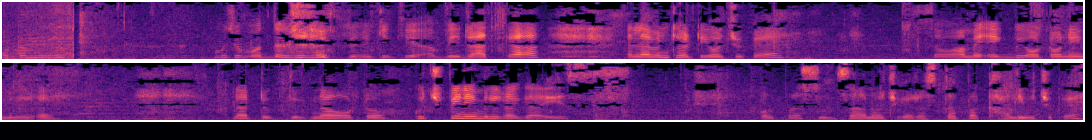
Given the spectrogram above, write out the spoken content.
ऑटो मिल मुझे बहुत डर लग रहा है क्योंकि अभी रात का 11:30 हो चुका है। सो हमें एक भी ऑटो नहीं मिल रहा है। ना टुक टुक ना ऑटो। कुछ भी नहीं मिल रहा है गाइस और पूरा सुनसान हो चुका है रास्ता पूरा खाली हो चुका है।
